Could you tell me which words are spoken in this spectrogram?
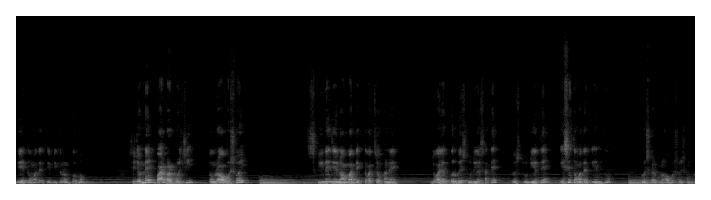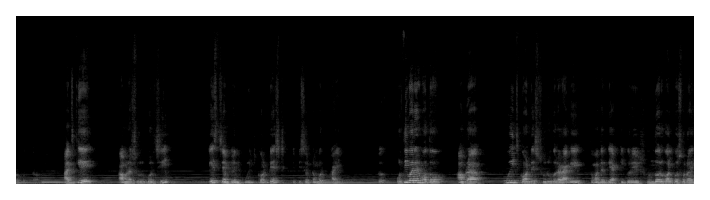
দিয়ে তোমাদেরকে বিতরণ করব। সেজন্যে বারবার বলছি তোমরা অবশ্যই স্ক্রিনে যে নাম্বার দেখতে পাচ্ছ, ওখানে যোগাযোগ করবে স্টুডিওর সাথে এবং স্টুডিওতে এসে তোমাদেরকে কিন্তু পুরস্কারগুলো অবশ্যই সংগ্রহ করতে হবে। আজকে আমরা শুরু করছি ace champion quiz contest episode number five তো প্রতিবারের মতো আমরা কুইজ কন্টেস্ট শুরু করার আগে তোমাদেরকে একটি করে সুন্দর গল্প শোনাই।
